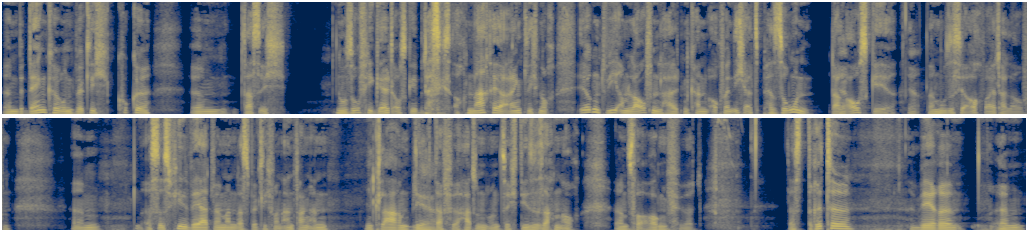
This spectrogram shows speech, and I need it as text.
ähm, bedenke und wirklich gucke, ähm, dass ich nur so viel Geld ausgebe, dass ich es auch nachher eigentlich noch irgendwie am Laufen halten kann, auch wenn ich als Person da ja. rausgehe, ja. dann muss es ja auch weiterlaufen. Ähm, es ist viel wert, wenn man das wirklich von Anfang an einen klaren Blick ja. dafür hat und, und, sich diese Sachen auch ähm, vor Augen führt. Das dritte wäre ähm,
